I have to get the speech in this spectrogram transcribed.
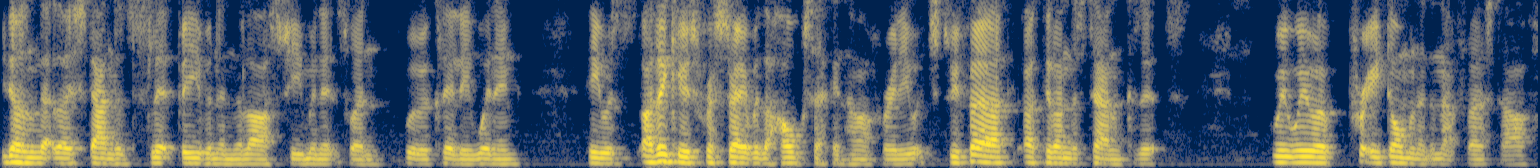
He doesn't let those standards slip, even in the last few minutes when we were clearly winning. He was, I think, he was frustrated with the whole second half, really. Which, to be fair, I, I could understand because it's we, we were pretty dominant in that first half,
